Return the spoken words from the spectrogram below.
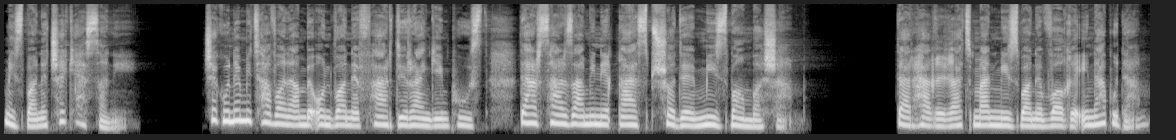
میزبان چه کسانی؟ چگونه می توانم به عنوان فردی رنگین پوست در سرزمینی قصب شده میزبان باشم؟ در حقیقت من میزبان واقعی نبودم.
